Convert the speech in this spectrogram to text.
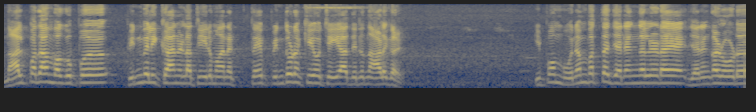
നാൽപ്പതാം വകുപ്പ് പിൻവലിക്കാനുള്ള തീരുമാനത്തെ പിന്തുണയ്ക്കുകയോ ചെയ്യാതിരുന്ന ആളുകൾ. ഇപ്പം മുനമ്പത്തെ ജനങ്ങളുടെ ജനങ്ങളോട്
